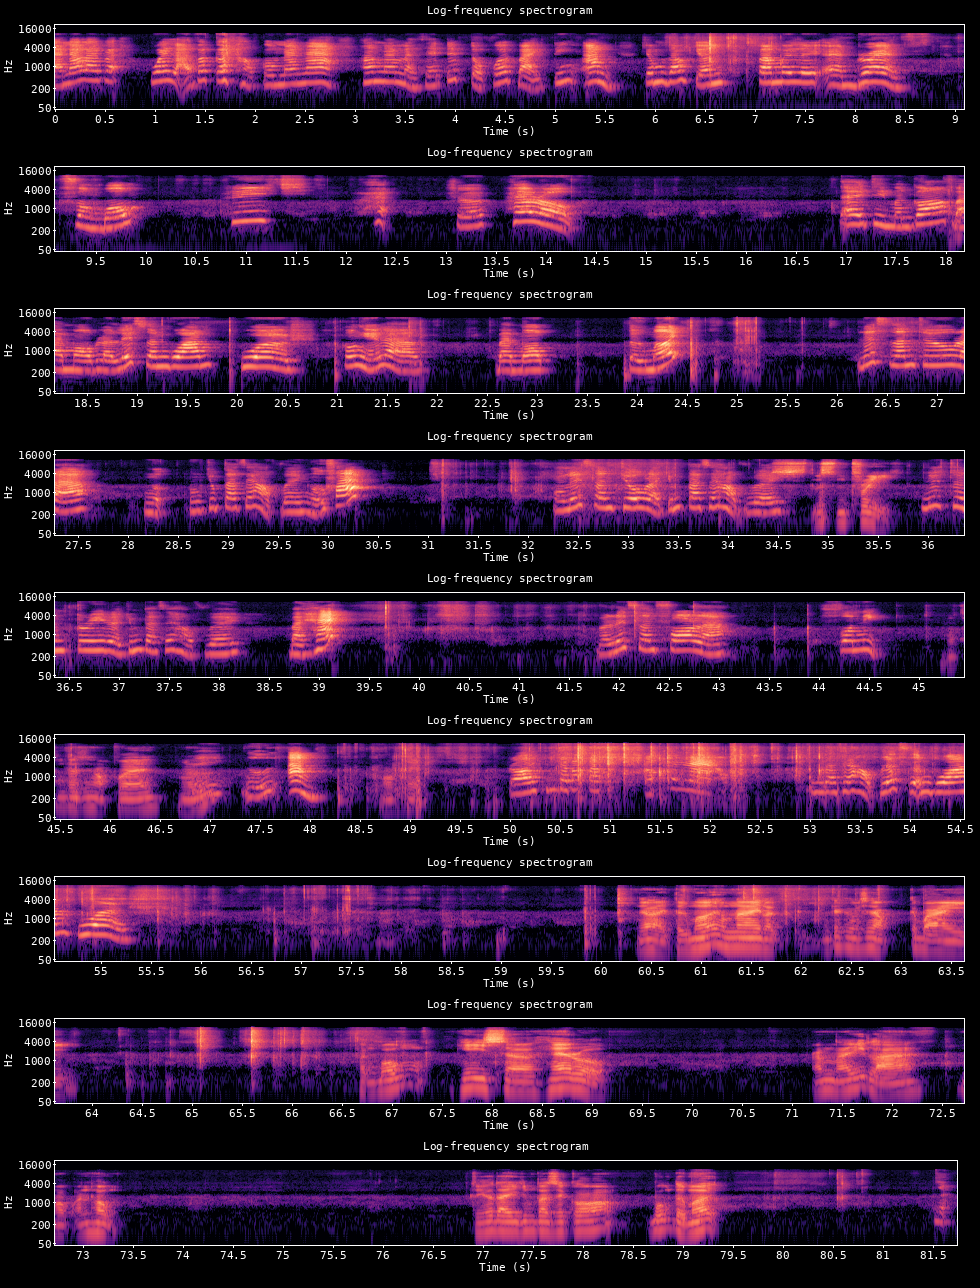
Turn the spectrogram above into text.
bạn đã lại quay lại với kênh học cùng Nana. Hôm nay mình sẽ tiếp tục với bài tiếng Anh trong giáo trình Family and Friends phần 4. He's hero. Đây thì mình có bài 1 là listen one word, có nghĩa là bài 1 từ mới. Listen to là ngược chúng ta sẽ học về ngữ pháp. Còn listen to là chúng ta sẽ học về listen three. Listen three là chúng ta sẽ học về bài hát. Và listen four là phonic. Và chúng ta sẽ học về ngữ. Ngữ âm. Ok. Rồi chúng ta bắt đầu học thế nào? Chúng ta sẽ học lesson one word Rồi, từ mới hôm nay là các con sẽ học cái bài phần 4 He's a hero. Anh ấy là một anh hùng. Thì ở đây chúng ta sẽ có bốn từ mới. Yeah.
